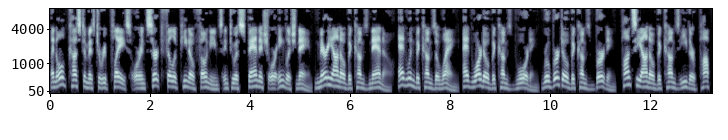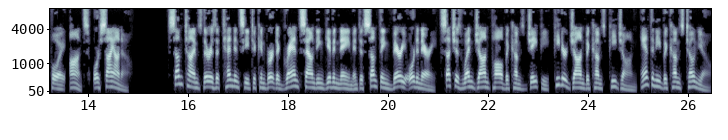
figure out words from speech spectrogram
An old custom is to replace or insert Filipino phonemes into a Spanish or English name. Mariano becomes Nano, Edwin becomes Aweng, Eduardo becomes Dwarding, Roberto becomes Berting, Ponciano becomes either Papoy, Aunts, or Sayano. Sometimes there is a tendency to convert a grand-sounding given name into something very ordinary, such as when John Paul becomes JP, Peter John becomes Pijong, Anthony becomes Tonyo,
